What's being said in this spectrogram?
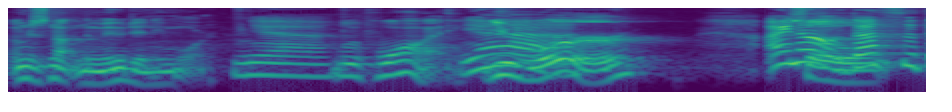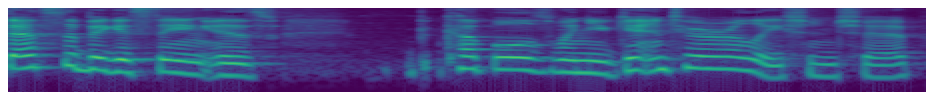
I'm just not in the mood anymore. Yeah. well, why? Yeah. you were. I know. So- that's the, that's the biggest thing is couples when you get into a relationship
